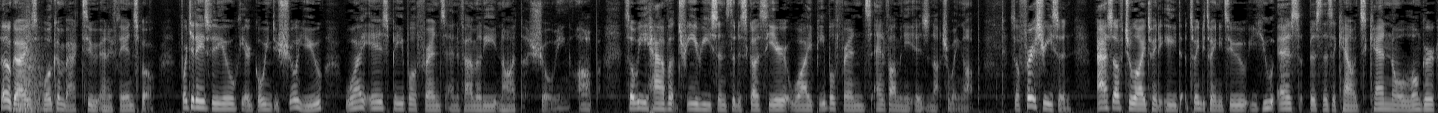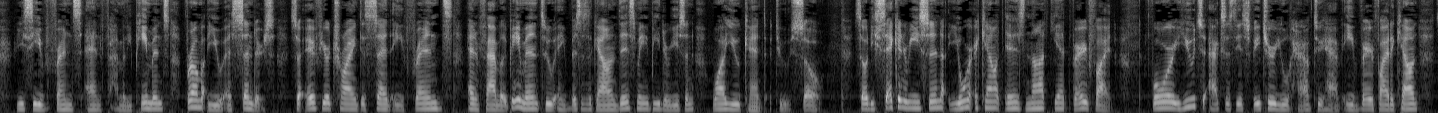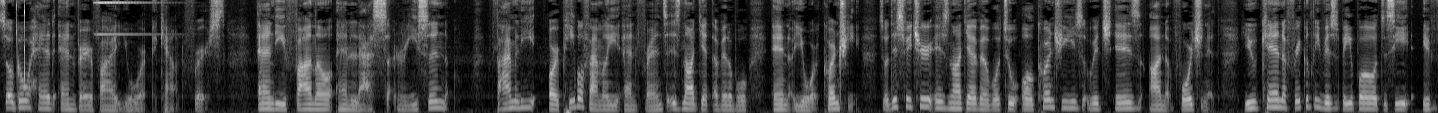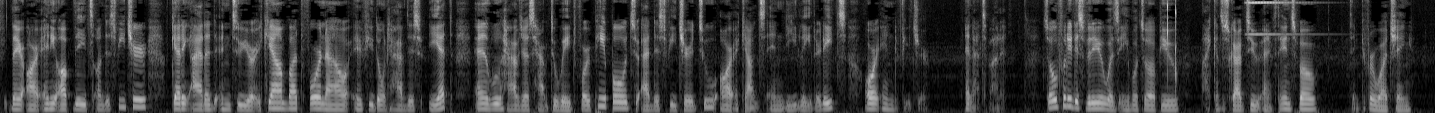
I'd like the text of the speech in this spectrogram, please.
Hello guys, welcome back to NFT Inspo. For today's video, we are going to show you why is PayPal, friends and family not showing up. So we have three reasons to discuss here why PayPal, friends and family is not showing up. So first reason, as of July 28, 2022, US business accounts can no longer receive friends and family payments from US senders. So if you're trying to send a friends and family payment to a business account, this may be the reason why you can't do so. So the second reason, your account is not yet verified for you to access this feature, you'll have to have a verified account. So go ahead and verify your account first. And the final and last reason family or PayPal family and friends is not yet available in your country. So this feature is not yet available to all countries, which is unfortunate. You can frequently visit PayPal to see if there are any updates on this feature getting added into your account. But for now, if you don't have this yet, and we'll have just have to wait for PayPal to add this feature to our accounts in the later dates or in the future. And that's about it. So hopefully this video was able to help you. Like and subscribe to NFT Inspo. Thank you for watching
